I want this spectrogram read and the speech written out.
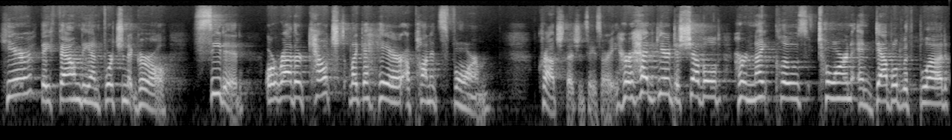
Here they found the unfortunate girl, seated, or rather couched like a hare upon its form crouched, I should say, sorry. Her headgear disheveled, her nightclothes torn and dabbled with blood,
